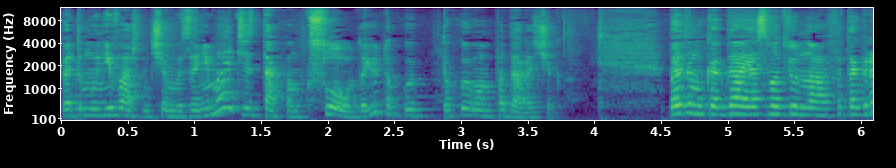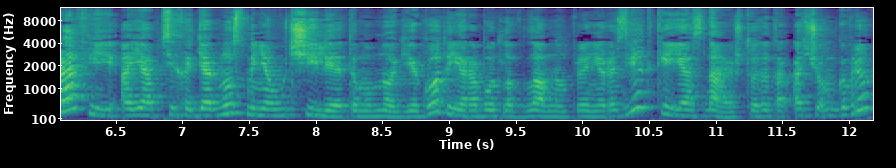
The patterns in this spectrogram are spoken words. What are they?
Поэтому неважно, чем вы занимаетесь, так вам, к слову, даю такой, такой вам подарочек. Поэтому, когда я смотрю на фотографии, а я психодиагноз, меня учили этому многие годы, я работала в главном управлении разведки, я знаю, что это так, о чем говорю,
